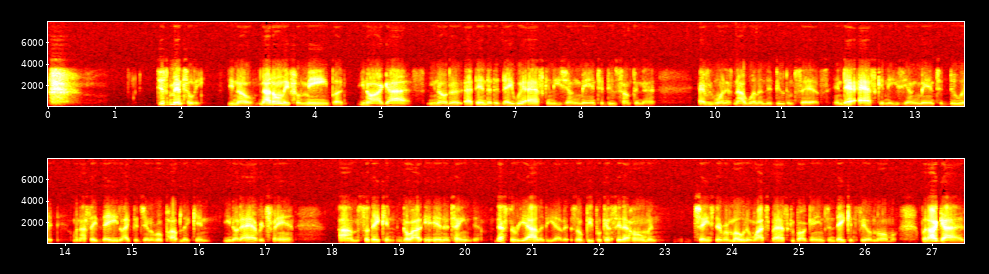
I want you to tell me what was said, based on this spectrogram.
just mentally, you know, not only for me, but you know, our guys. You know, the, at the end of the day, we're asking these young men to do something that everyone is not willing to do themselves, and they're asking these young men to do it. When I say they, like the general public and you know the average fan, um, so they can go out and entertain them. That's the reality of it. So people can sit at home and change their remote and watch basketball games, and they can feel normal. But our guys,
